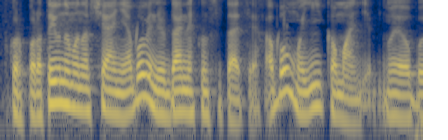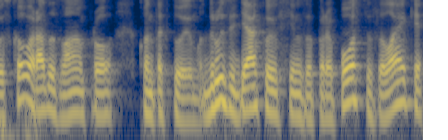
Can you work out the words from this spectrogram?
в корпоративному навчанні або в індивідуальних консультаціях, або в моїй команді. Ми обов'язково радо з вами проконтактуємо. Друзі, дякую всім за перепости, за лайки,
